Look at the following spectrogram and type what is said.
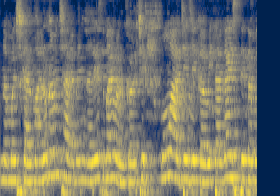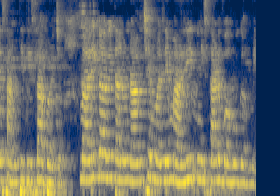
નમસ્કાર, મારું નામ છાયાબેન નરેશભાઈ વણકર છે. હું આજે જે કવિતા ગાઈશ તે તમે શાંતિથી સાંભળજો. મારી કવિતાનું નામ છે, મને મારી નિશાળ બહુ ગમે.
